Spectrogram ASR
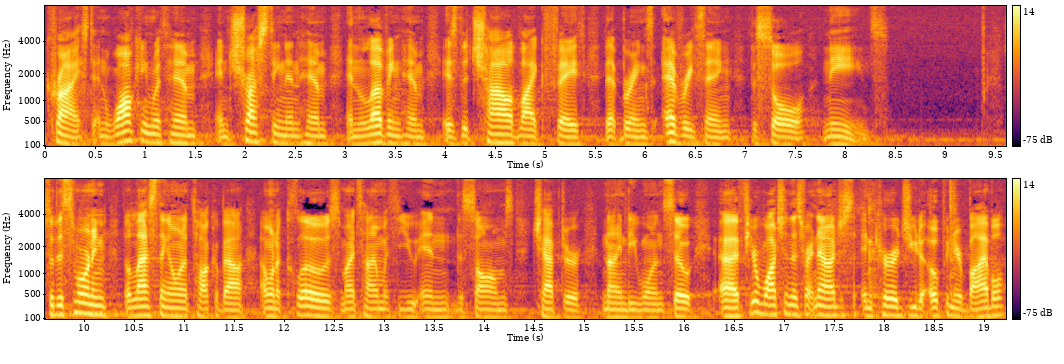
Christ. And walking with Him and trusting in Him and loving Him is the childlike faith that brings everything the soul needs. So, this morning, the last thing I want to talk about, I want to close my time with you in the Psalms, chapter 91. So, uh, if you're watching this right now, I just encourage you to open your Bible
